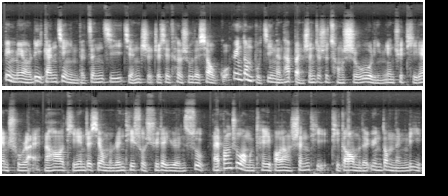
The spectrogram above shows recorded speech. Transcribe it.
并没有立竿见影的增肌减脂这些特殊的效果。运动补剂呢，它本身就是从食物里面去提炼出来，然后提炼这些我们人体所需的元素，来帮助我们可以保养身体，提高我们的运动能力。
